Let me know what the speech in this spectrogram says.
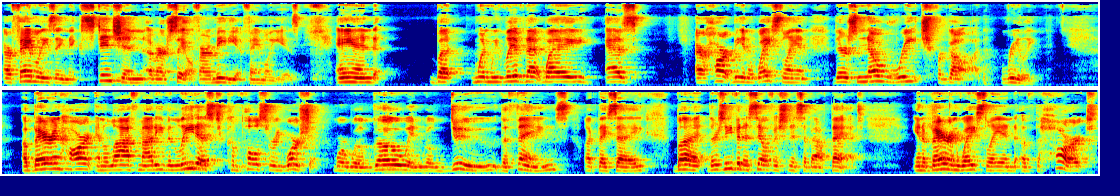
our family is an extension of ourself. Our immediate family is. And, but when we live that way as our heart being a wasteland, there's no reach for God, really. A barren heart and a life might even lead us to compulsory worship, where we'll go and we'll do the things, like they say, but there's even a selfishness about that. In a barren wasteland of the heart,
